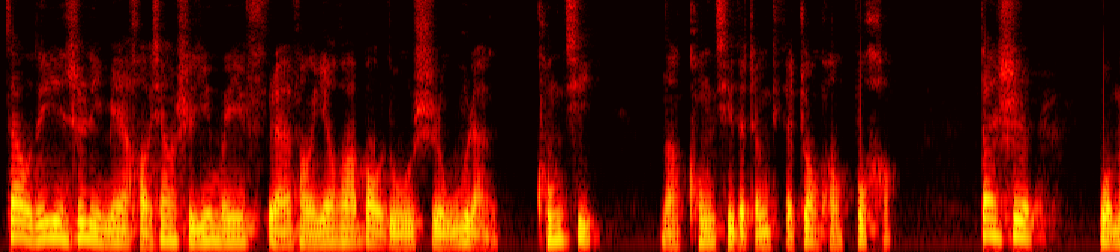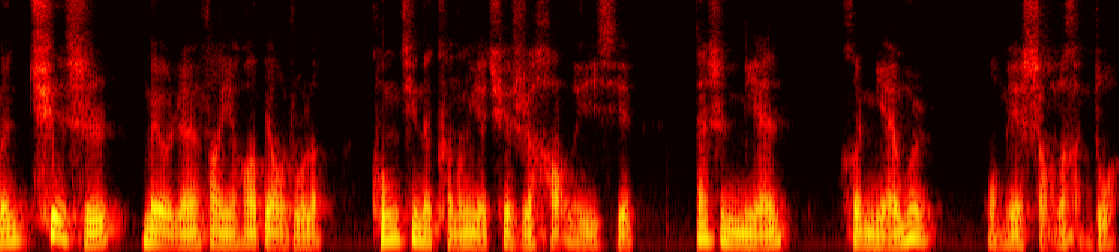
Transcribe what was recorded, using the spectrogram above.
在我的印识里面，好像是因为燃放烟花爆竹是污染空气，那空气的整体的状况不好。但是我们确实没有燃放烟花爆竹了，空气呢可能也确实好了一些，但是年。和年味儿，我们也少了很多。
